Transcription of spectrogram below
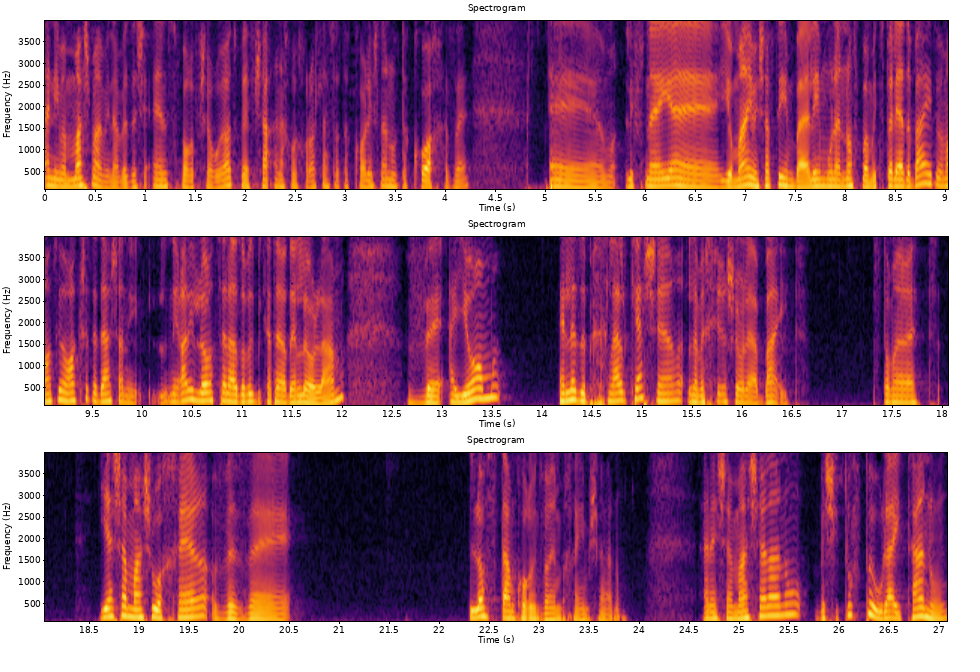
אני ממש מאמינה בזה שאין ספור אפשרויות, ואנחנו יכולות לעשות הכל, יש לנו את הכוח הזה. Uh, לפני uh, יומיים ישבתי עם בעלי מול הנוף במצפה ליד הבית, ואמרתי לו, רק שתדע שאני, נראה לי לא רוצה לעזוב את בקעת הירדן לעולם, והיום אין לזה בכלל קשר למחיר שעולה הבית. זאת אומרת, יש שם משהו אחר, וזה לא סתם קורים דברים בחיים שלנו. הנשמה שלנו, בשיתוף פעולה איתנו,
